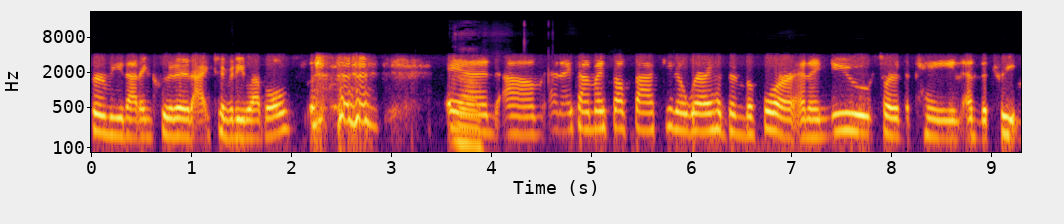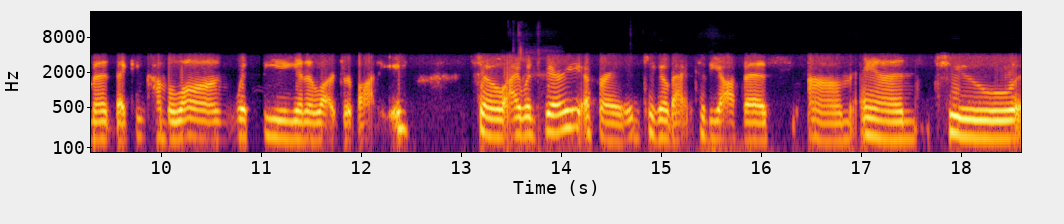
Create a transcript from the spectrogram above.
For me, that included activity levels. and yeah. um and I found myself back, you know, where I had been before and I knew sort of the pain and the treatment that can come along with being in a larger body. So I was very afraid to go back to the office um and to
